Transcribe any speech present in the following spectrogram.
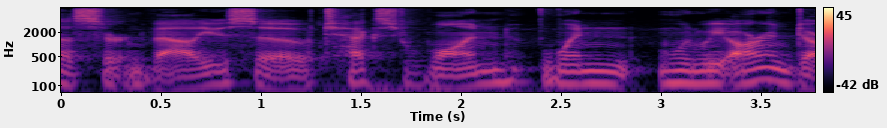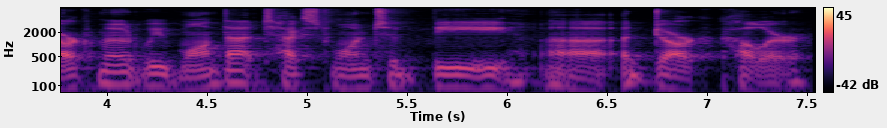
a certain value. So text one, when when we are in dark mode, we want that text one to be uh, a dark color.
